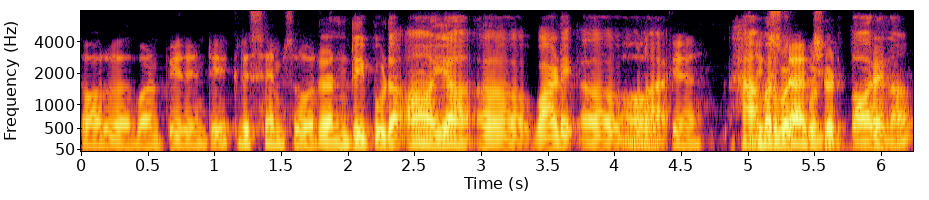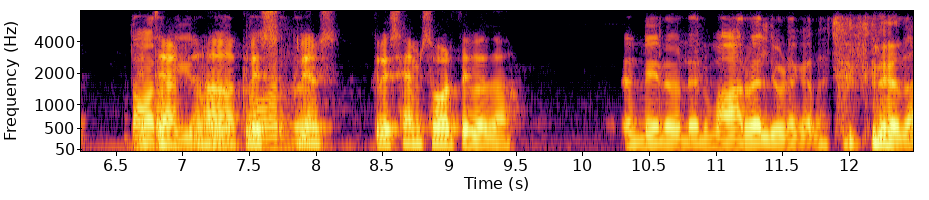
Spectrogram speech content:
థార్ కాదు, వాడి పేరేంటి? క్రిస్ హెమ్స్వర్త్ రణదీప్ కూడా. ఆ యా వాడే మన హ్యామర్. పట్టుకుంటాడు. థారేనా థార్ క్రిస్ క్రిస్ హెమ్స్వర్త్ కదా. నేను నేను మార్వెల్ చూడ కదా చెప్పిన కదా.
